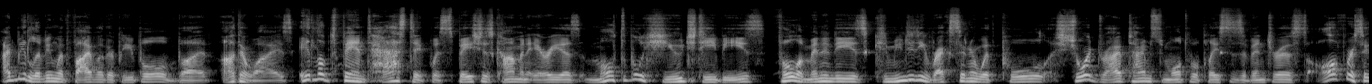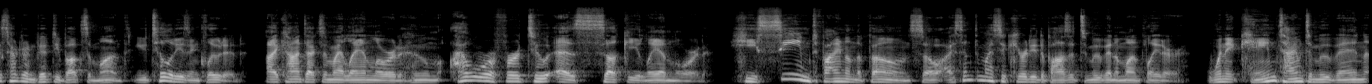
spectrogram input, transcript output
I'd be living with five other people, but otherwise, it looked fantastic with spacious common areas, multiple huge TVs, full amenities, community rec center with pool, short drive times to multiple places of interest, all for 650 bucks a month, utilities included. I contacted my landlord, whom I will refer to as Sucky Landlord. He seemed fine on the phone, so I sent him my security deposit to move in a month later. When it came time to move in,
